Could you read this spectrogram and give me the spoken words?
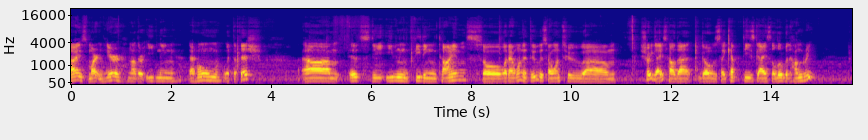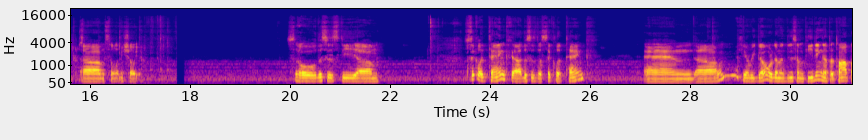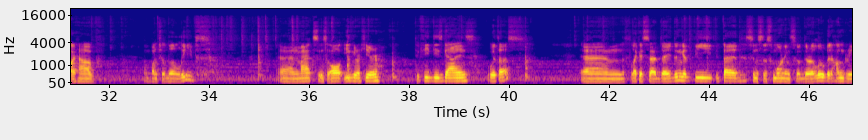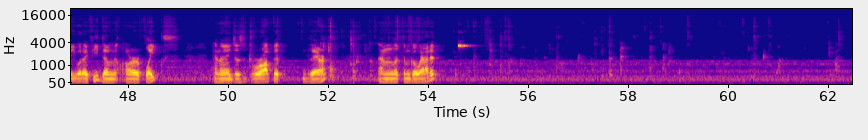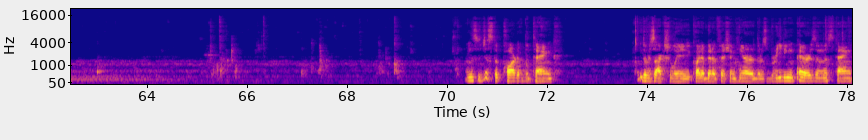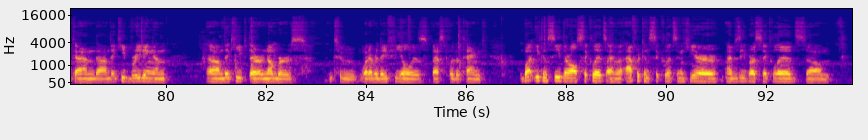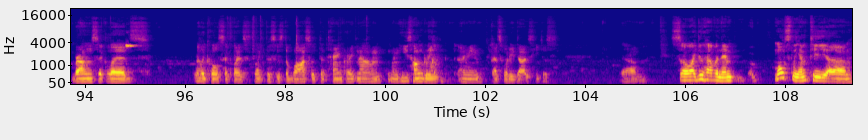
guys, Martin here. Another evening at home with the fish. Um, it's the evening feeding time, so what I want to do is I want to um, show you guys how that goes. I kept these guys a little bit hungry, um, so let me show you. So this is the um, cichlid tank. Uh, this is the cichlid tank and um, here we go. We're gonna do some feeding at the top I have a bunch of little leaves. And Max is all eager here to feed these guys with us. And like I said they didn't get fed since this morning so they're a little bit hungry. What I feed them are flakes. And I just drop it there and let them go at it and this is just a part of the tank. There's actually quite a bit of fish in here. There's breeding pairs in this tank and um, they keep breeding and um, they keep their numbers to whatever they feel is best for the tank. But you can see they're all cichlids. I have African cichlids in here. I have zebra cichlids um, brown cichlids really cool cichlids. Like this is the boss of the tank right now, and when he's hungry, I mean that's what he does. He just. Um, so I do have an em mostly empty um,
